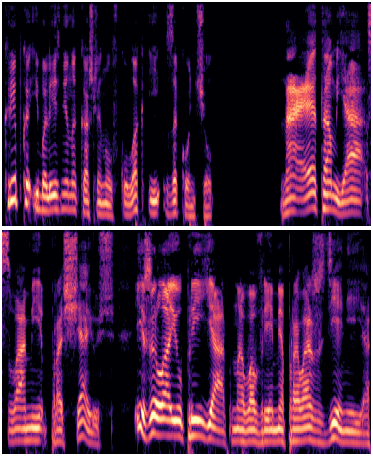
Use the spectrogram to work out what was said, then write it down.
крепко и болезненно кашлянул в кулак и закончил. На этом я с вами прощаюсь и желаю приятного времяпровождения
